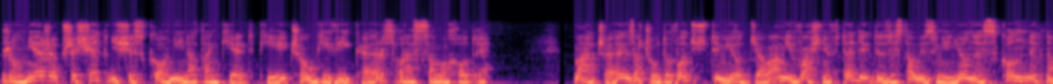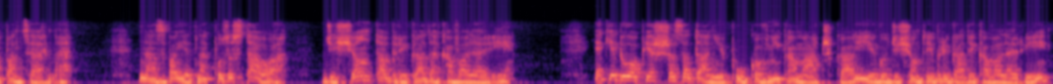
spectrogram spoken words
Żołnierze przesiedli się z koni na tankietki, czołgi Vickers oraz samochody. Maczek zaczął dowodzić tymi oddziałami właśnie wtedy, gdy zostały zmienione z konnych na pancerne. Nazwa jednak pozostała – Dziesiąta Brygada Kawalerii. Jakie było pierwsze zadanie pułkownika Maczka i jego dziesiątej Brygady Kawalerii?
